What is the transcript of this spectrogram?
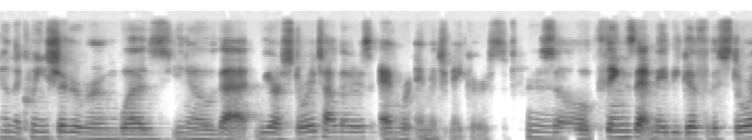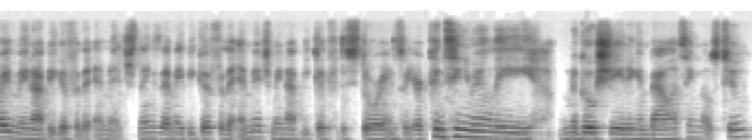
in the queen sugar room was you know that we are storytellers and we're image makers. Mm. so things that may be good for the story may not be good for the image. Things that may be good for the image may not be good for the story. And so you're continually negotiating and balancing those two.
